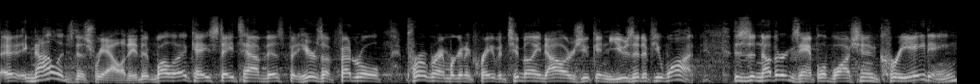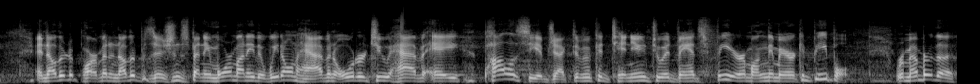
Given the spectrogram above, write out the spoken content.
acknowledged this reality that well, okay, states have this, but here's a federal program we're going to create with two million dollars. You can use it if you want. This is another example of Washington creating another department, another position, spending more money that we don't have in order to have a policy objective of continuing to advance fear among the American people. Remember the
